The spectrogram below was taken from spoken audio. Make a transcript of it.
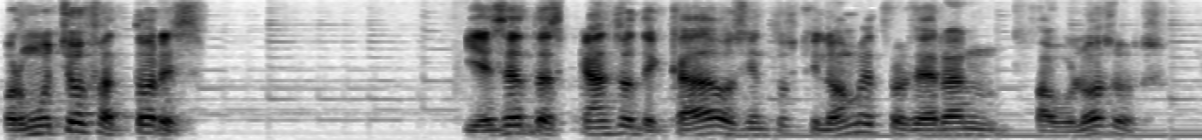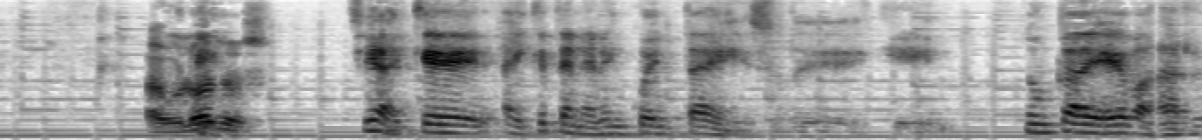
por muchos factores. Y esos descansos de cada 200 kilómetros eran fabulosos, fabulosos. Sí, hay, que, hay que tener en cuenta eso, de que nunca deje bajar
